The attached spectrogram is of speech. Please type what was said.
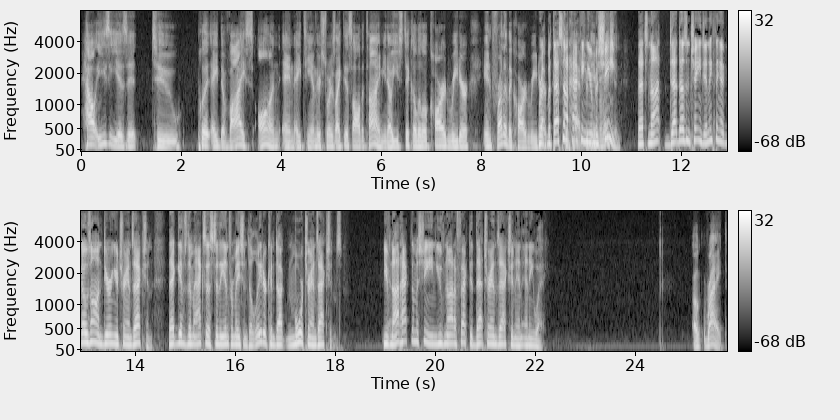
how easy is it to put a device on an ATM? There's stories like this all the time. You know, you stick a little card reader in front of the card reader, Right, but that's not hacking your machine. That's not that doesn't change anything that goes on during your transaction. That gives them access to the information to later conduct more transactions. You've not hacked the machine, you've not affected that transaction in any way. Oh, right.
